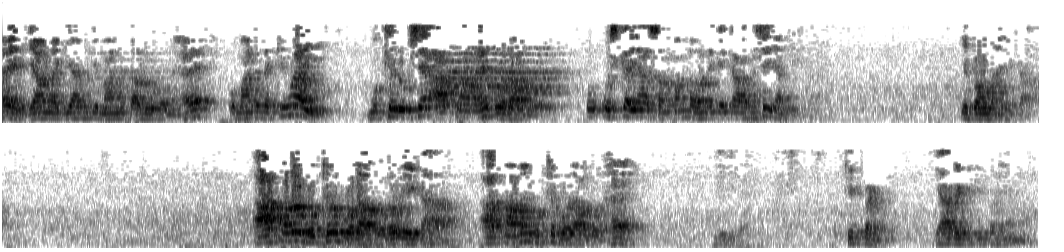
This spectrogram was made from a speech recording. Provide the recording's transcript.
है, ज्ञान अज्ञान की मान्यता लोगों में है, वो मान्यता क्यों आई? मुख्य रूप से आत्मा में है बोधाबोध तो उसका यहाँ संबंध होने के कारण से यहाँ दिख रहा है। ये गौण है कहा आत्मा में मुख्य बोधाबोध ये कहा, आत्मा में मुख्य बोधाबोध है। टिप्पणी। ग्यारह की टिप्पणी है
